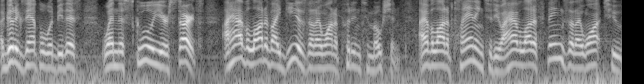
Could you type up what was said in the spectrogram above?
A good example would be this when the school year starts, I have a lot of ideas that I want to put into motion. I have a lot of planning to do. I have a lot of things that I want to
